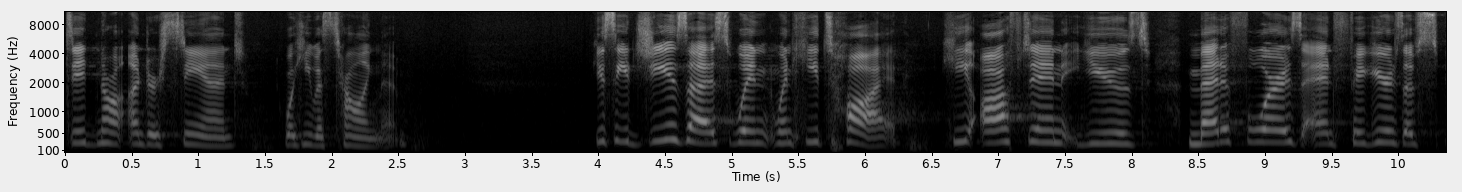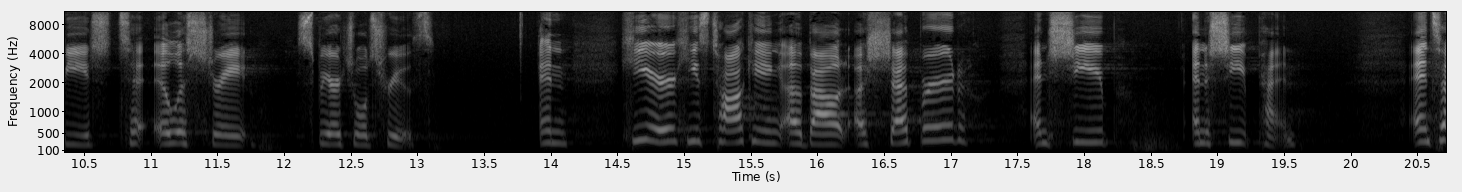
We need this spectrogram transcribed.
did not understand what he was telling them. You see, Jesus, when, when he taught, he often used metaphors and figures of speech to illustrate spiritual truths. And here he's talking about a shepherd and sheep and a sheep pen. And to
